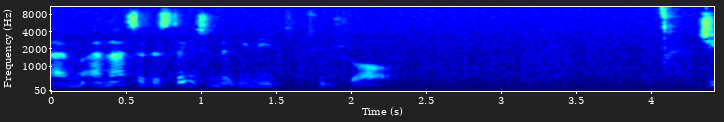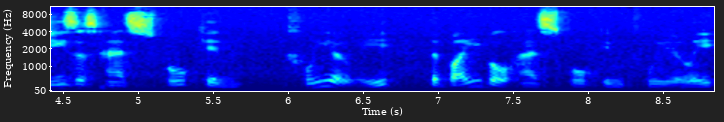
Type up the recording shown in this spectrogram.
Um, and that's a distinction that we need to draw. Jesus has spoken clearly the Bible has spoken clearly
